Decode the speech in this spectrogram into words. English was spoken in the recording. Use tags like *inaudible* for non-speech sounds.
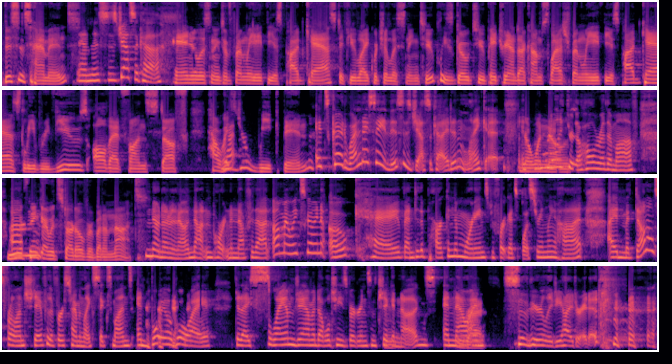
This is Hemant. And this is Jessica. And you're listening to the Friendly Atheist podcast. If you like what you're listening to, please go to patreon.com slash friendly atheist podcast, leave reviews, all that fun stuff. How has what? your week been? It's good. Why did I say this is Jessica? I didn't like it. No it one really knows. threw the whole rhythm off. You um, would think I would start over, but I'm not. No, no, no, no. Not important enough for that. Oh, my week's going okay. Been to the park in the mornings before it gets blisteringly hot. I had McDonald's for lunch lunch today for the first time in like six months. And boy, oh *laughs* boy, did I slam jam a double cheeseburger and some chicken mm. nugs. And now. I'm severely dehydrated. *laughs*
